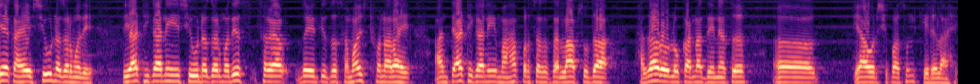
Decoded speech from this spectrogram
एक आहे शिवनगरमध्ये. या ठिकाणी शिवनगरमध्येच सगळ्या जयंतीचा समाविष्ट होणार आहे आणि त्या ठिकाणी महाप्रसादाचा लाभसुद्धा हजारो लोकांना देण्याचं यावर्षीपासून केलेलं आहे.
